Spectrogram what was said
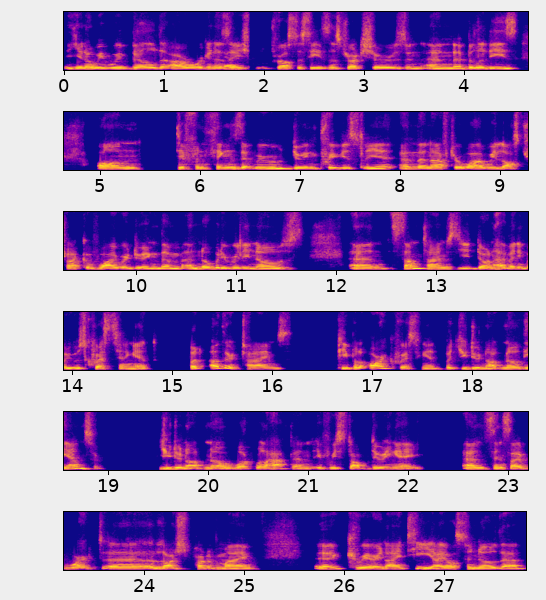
You know, we, we build our organizational yeah. processes and structures and, and abilities on different things that we were doing previously. And then after a while, we lost track of why we're doing them, and nobody really knows. And sometimes you don't have anybody who's questioning it, but other times people are questioning it, but you do not know the answer you do not know what will happen if we stop doing A. And since I've worked uh, a large part of my uh, career in IT, I also know that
